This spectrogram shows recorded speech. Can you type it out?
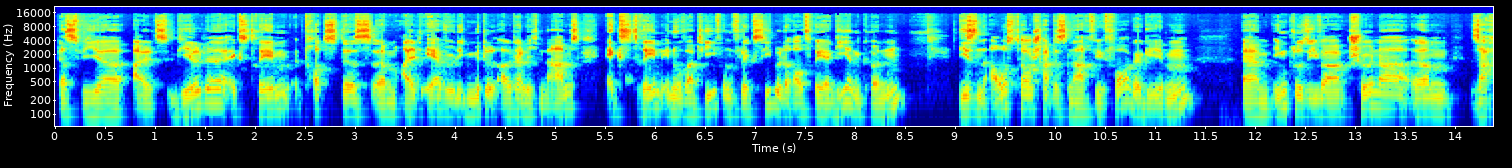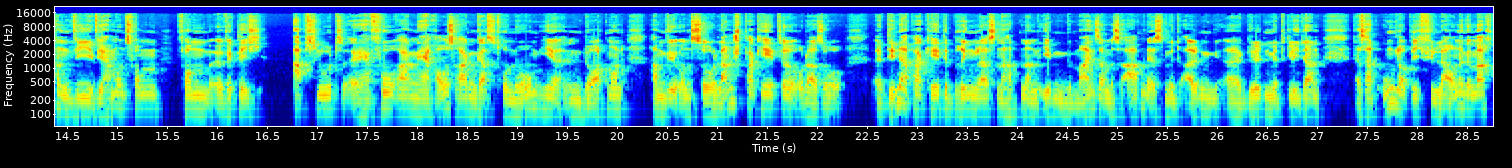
dass wir als Gilde extrem, trotz des ähm, altehrwürdigen mittelalterlichen Namens, extrem innovativ und flexibel darauf reagieren können. Diesen Austausch hat es nach wie vor gegeben ähm, inklusiver schöner ähm, Sachen wie, wir haben uns vom, vom äh, wirklich absolut äh, hervorragenden, herausragenden Gastronom hier in Dortmund, haben wir uns so Lunchpakete oder so äh, Dinnerpakete bringen lassen, hatten dann eben gemeinsames Abendessen mit allen äh, Gildenmitgliedern. Das hat unglaublich viel Laune gemacht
